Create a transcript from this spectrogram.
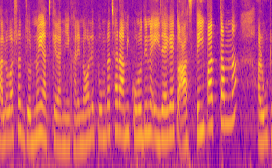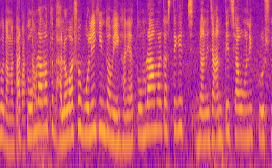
ভালোবাসার জন্যই আজকের আমি এখানে। নাহলে তোমরা ছাড়া আমি কোনোদিনও এই জায়গায় তো আসতেই পারতাম না আর উঠেও দাঁড়াতে আর তোমরা আমাকে ভালোবাসো বলেই কিন্তু আমি এখানে। আর তোমরা আমার কাছ থেকে মানে জানতে চাও অনেক প্রশ্ন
